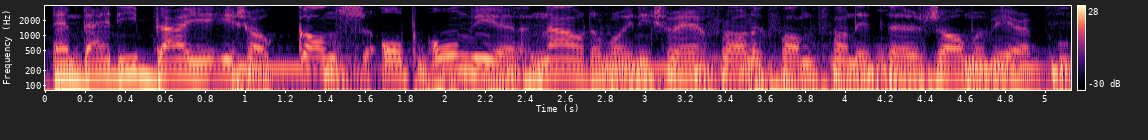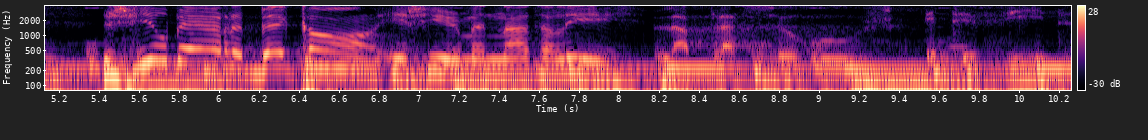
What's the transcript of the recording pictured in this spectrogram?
En bij die buien is ook kans op onweer. Nou, daar word je niet zo erg vrolijk van, van dit eh, zomerweer. Gilbert Bécan is hier met Nathalie. La place rouge était vide.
